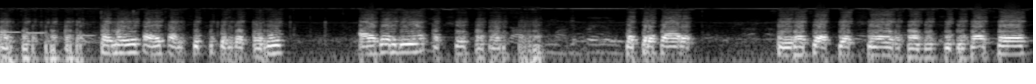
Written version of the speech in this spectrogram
अर्पण करत आहेत. समवेत आहेत आमचे कुटुंब प्रमुख आदरणीय अक्षय पवार साहेब पत्रकार संघाचे अध्यक्ष रामेश्वर दिदा साहेब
